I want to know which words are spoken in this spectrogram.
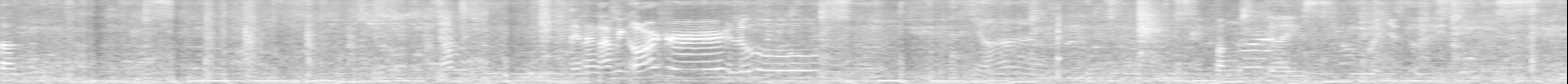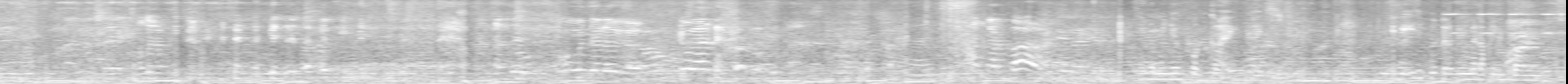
vlog. Yan ang aming order. Hello. Yan. Ang bangus guys. Niya guys. Yan naman yung pagkain guys. Iniisip ko talaga yung malaking bangus.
